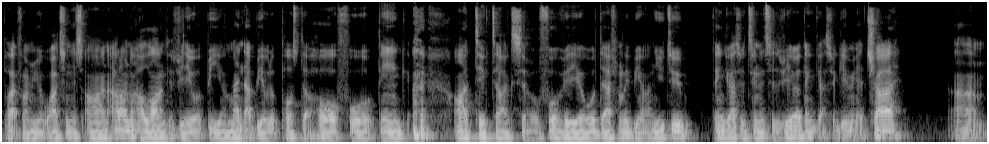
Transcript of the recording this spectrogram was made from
platform you're watching this on. I don't know how long this video will be. I might not be able to post the whole full thing on TikTok, so full video will definitely be on YouTube. Thank you guys for tuning into this video. Thank you guys for giving me a try. Um,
